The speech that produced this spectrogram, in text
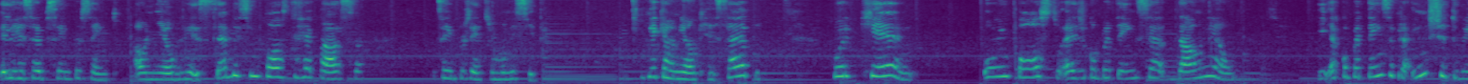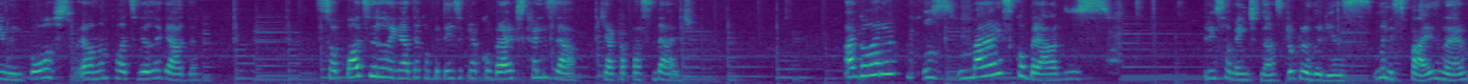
ele recebe 100%. A União recebe esse imposto e repassa 100% no município. Que, que é a União que recebe? Porque o imposto é de competência da União. E a competência para instituir o imposto, ela não pode ser delegada. Só pode ser delegada a competência para cobrar e fiscalizar, que é a capacidade. Agora, os mais cobrados, principalmente nas procuradorias municipais, né?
